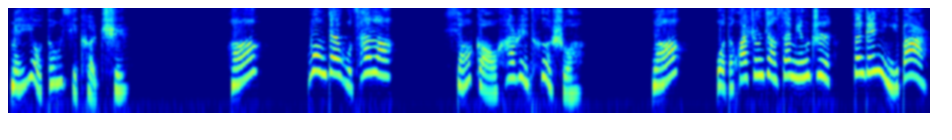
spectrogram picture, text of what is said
没有东西可吃。啊，忘带午餐了！小狗哈瑞特说：“喏，我的花生酱三明治分给你一半儿。”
